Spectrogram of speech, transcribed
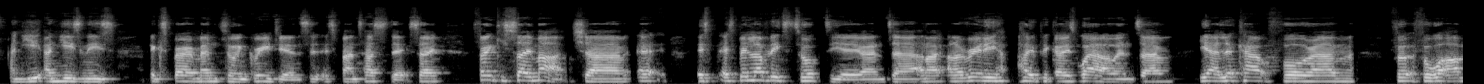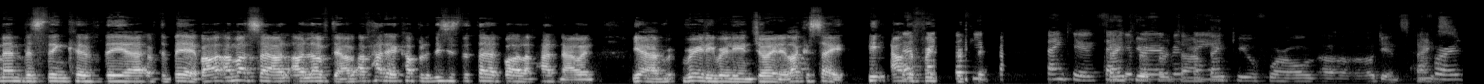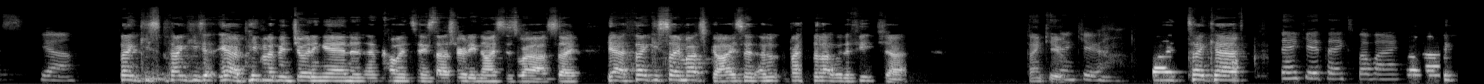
and, you, and using these experimental ingredients is fantastic. So thank you so much. Um, it, it's, it's been lovely to talk to you, and uh, and I and I really hope it goes well. And um, yeah, look out for. Um, for, for what our members think of the uh, of the beer. But I, I must say, I, I, loved it. I've had it a couple of. This is the third bottle I've had now, and yeah, really, really enjoyed it. Like I say, out the fridge. Thank you. Thank you. Thank, Thank you, for, for time. Thank you for all uh, audience. Thanks. Of course. Yeah. Thank you. Thank you. Yeah, people have been joining in and, and commenting, so that's really nice as well. So yeah, thank you so much, guys, and, and best of luck with the future. Thank you. Thank you. Bye. Take care. Thank you. Thanks. Bye-bye. Bye.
